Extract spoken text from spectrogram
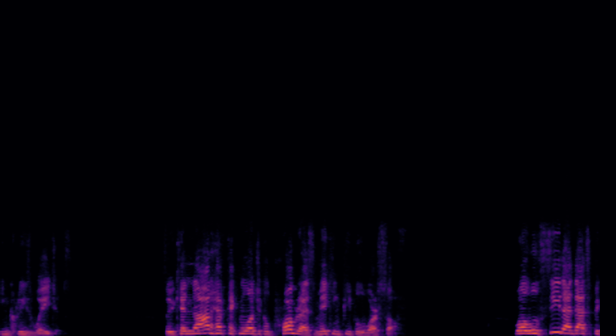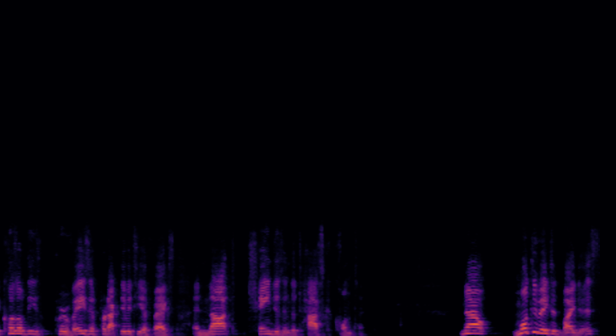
increase wages. So you cannot have technological progress making people worse off. Well, we'll see that that's because of these pervasive productivity effects and not changes in the task content. Now, motivated by this,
